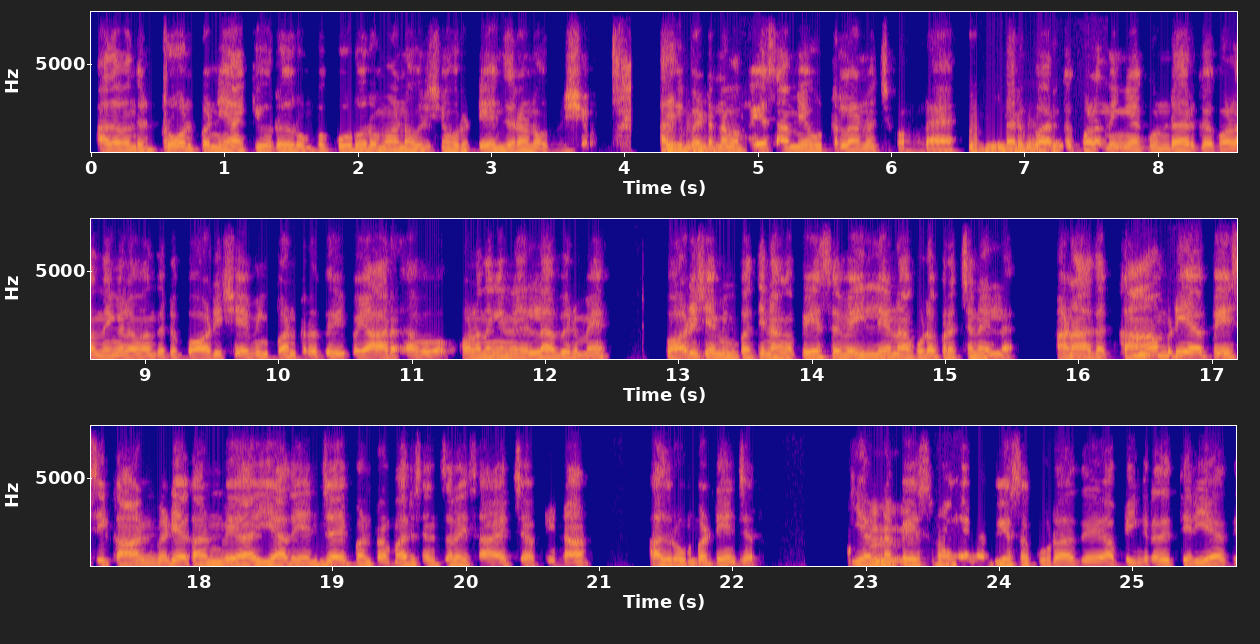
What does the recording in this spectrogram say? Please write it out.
அதை வந்து ட்ரோல் பண்ணி ஆக்கி விடுறது ரொம்ப கொடூரமான ஒரு விஷயம் ஒரு டேஞ்சரான ஒரு விஷயம். அதுக்கு பெட்டர் நம்ம பேசாமே விட்டுறலாம்னு வச்சுக்கோங்களேன். கருப்பா இருக்க குழந்தைங்க குண்டா இருக்க குழந்தைங்களை வந்துட்டு பாடி ஷேவிங் பண்றது. இப்ப யார் குழந்தைங்க எல்லா பேருமே பாடி ஷேவிங் பத்தி நாங்க பேசவே இல்லைன்னா கூட பிரச்சனை இல்லை. ஆனா அதை காமெடியா பேசி காமெடியா கன்வே ஆகி அதை என்ஜாய் பண்ற மாதிரி சென்சரைஸ் ஆயிடுச்சு அப்படின்னா அது ரொம்ப டேஞ்சர் என்ன. பேசணும் என்ன பேசக்கூடாது அப்படிங்கறதே தெரியாது.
